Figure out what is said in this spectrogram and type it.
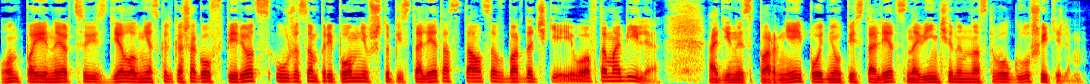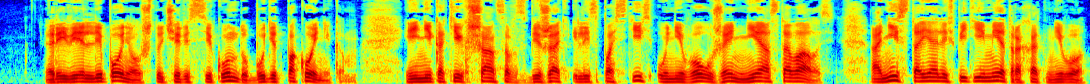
Он по инерции сделал несколько шагов вперед, с ужасом припомнив, что пистолет остался в бардачке его автомобиля. Один из парней поднял пистолет с навинченным на ствол глушителем. Ривелли понял, что через секунду будет покойником, и никаких шансов сбежать или спастись у него уже не оставалось. Они стояли в пяти метрах от него.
